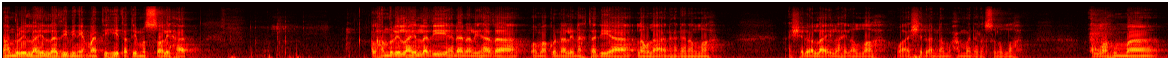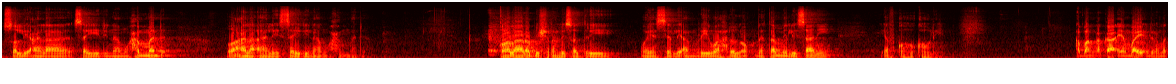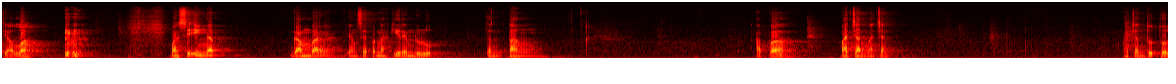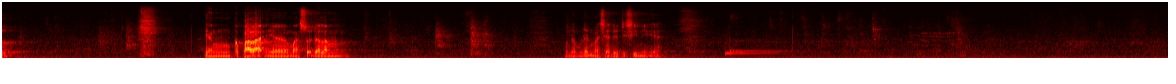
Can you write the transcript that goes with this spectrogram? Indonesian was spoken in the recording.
Alhamdulillahilladzi bi ni'matihi tatimmus shalihat. Alhamdulillahilladzi hadana li hadza wa ma kunna linahtadiya laula an hadanallah. Asyhadu an la ilaha illallah wa asyhadu anna Muhammadar Rasulullah. Allahumma salli ala sayyidina Muhammad wa ala ali sayyidina Muhammad. Qala rabbi syrah li sadri wa yassir li amri wahlul 'uqdatam min lisani yafqahu qawli. Abang kakak yang baik yang dirahmati Allah masih ingat gambar yang saya pernah kirim dulu tentang apa? Macan macan. Macan tutul yang kepalanya masuk dalam mudah-mudahan masih ada di sini ya.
